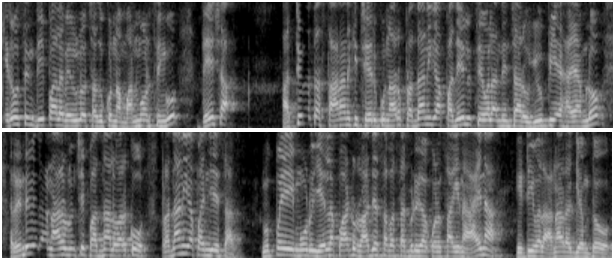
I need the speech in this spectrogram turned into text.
కిరోసిన్ దీపాల వెలుగులో చదువుకున్న మన్మోహన్ సింగ్ దేశ అత్యున్నత స్థానానికి చేరుకున్నారు. ప్రధానిగా పదేళ్ళు సేవలు అందించారు. యూపీఏ హయాంలో రెండు వేల నాలుగు నుంచి పద్నాలుగు వరకు ప్రధానిగా పనిచేశారు. ముప్పై మూడు ఏళ్ళ పాటు రాజ్యసభ సభ్యుడిగా కొనసాగిన ఆయన ఇటీవల అనారోగ్యంతో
